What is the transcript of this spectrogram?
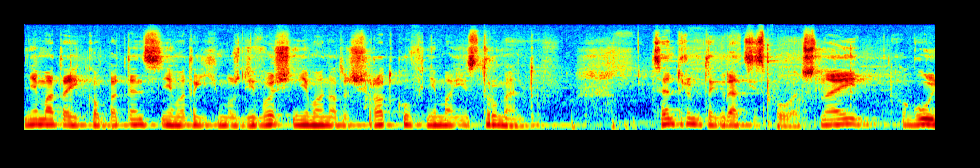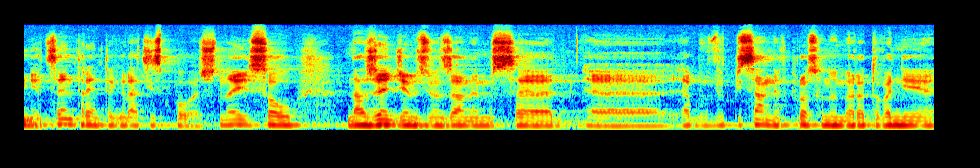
Nie ma takiej kompetencji, nie ma takich możliwości, nie ma na to środków, nie ma instrumentów. Centrum Integracji Społecznej, ogólnie centra integracji społecznej są narzędziem związanym z e, jakby wypisany wprost numerowanie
